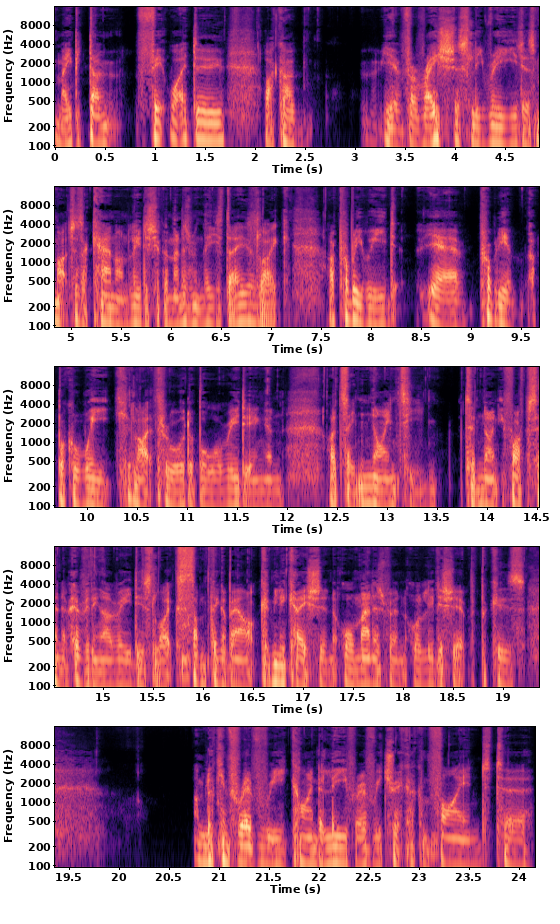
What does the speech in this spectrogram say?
maybe don't fit what I do. Like I yeah, voraciously read as much as I can on leadership and management these days. Like I probably read, yeah, probably a, a, book a week, like through Audible reading. And I'd say 90 to 95% of everything I read is like something about communication or management or leadership because I'm looking for every kind of lever, every trick I can find to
